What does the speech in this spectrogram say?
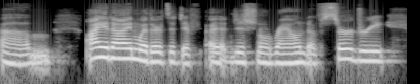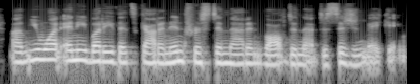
um, iodine, whether it's a diff- additional round of surgery. Um, you want anybody that's got an interest in that involved in that decision making.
